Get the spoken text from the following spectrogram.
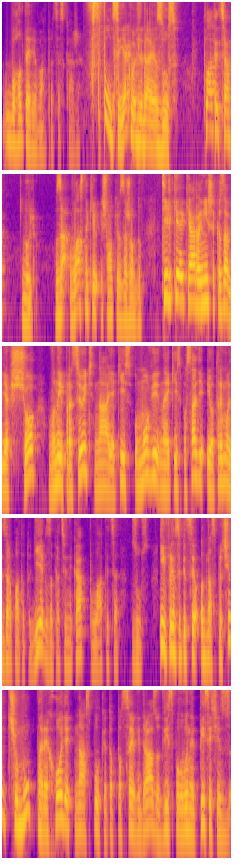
Бухгалтерія вам про це скаже. В спулці як виглядає ЗУС? Платиться нуль за власників і членків зажонду. Тільки, як я раніше казав, якщо вони працюють на якійсь умові, на якійсь посаді і отримують зарплату, тоді як за працівника платиться ЗУС. І в принципі це одна з причин, чому переходять на спулки. Тобто це відразу 2,5 тисячі з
